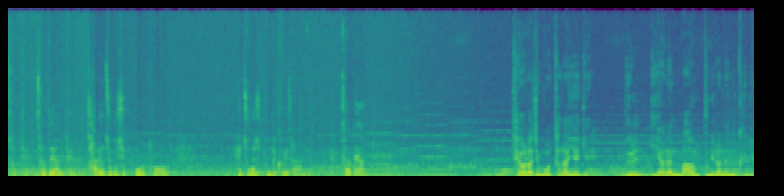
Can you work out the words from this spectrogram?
처제, 처제한테는 잘해주고 싶고 더 해주고 싶은데 그게 잘 안 될 것 같아요. 처제한테. 태어나지 못한 아이에게 늘 미안한 마음뿐이라는 그녀.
